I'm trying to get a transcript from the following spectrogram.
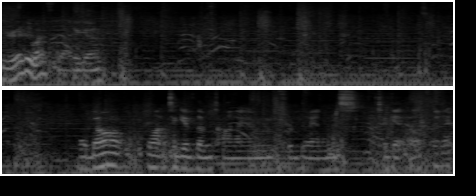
You really went for that again. I don't want to give them time for bands to get health in it.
